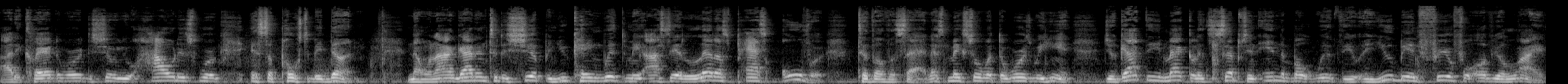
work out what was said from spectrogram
I declared the word to show you how this work is supposed to be done. Now, when I got into the ship and you came with me, I said, let us pass over to the other side. Let's make sure what the words we hear. You got the immaculate conception in the boat with you, and you being fearful of your life,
